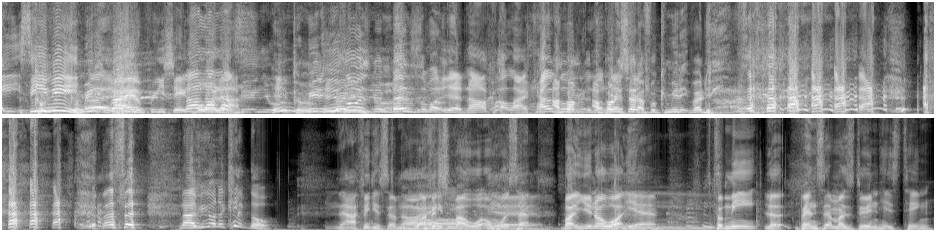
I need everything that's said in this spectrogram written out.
See, see me. Comedic I appreciate No, no, no. ballers. Me and you He- comedic He's value. always been Benzema. Yeah, nah, I can't lie. Cam's I probably, I probably that said that for comedic value. That's it. Nah, have you got the clip though? Nah, I think it's um, No, I think it's about what on yeah, WhatsApp. But you know what? Yeah, for me, look, Benzema's doing his thing.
